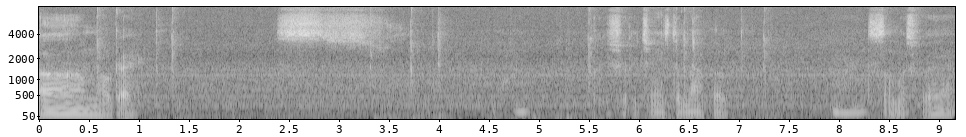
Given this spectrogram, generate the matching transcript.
Um, okay. Pretty sure they changed the map up. Alright, so much for that.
